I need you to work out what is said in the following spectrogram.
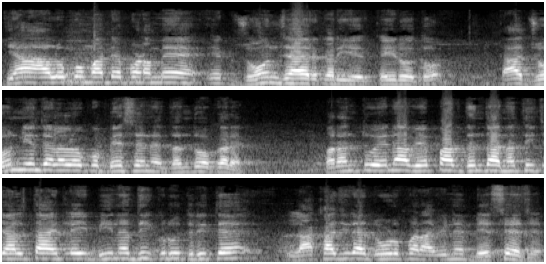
ત્યાં આ લોકો માટે પણ અમે એક ઝોન જાહેર કરીએ, કર્યો હતો. આ ઝોનની અંદર આ લોકો બેસે ને ધંધો કરે. પરંતુ એના વેપાર ધંધા નથી ચાલતા એટલે એ બિનઅધિકૃત રીતે લાખાજીરાજ રોડ પર આવીને બેસે છે.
